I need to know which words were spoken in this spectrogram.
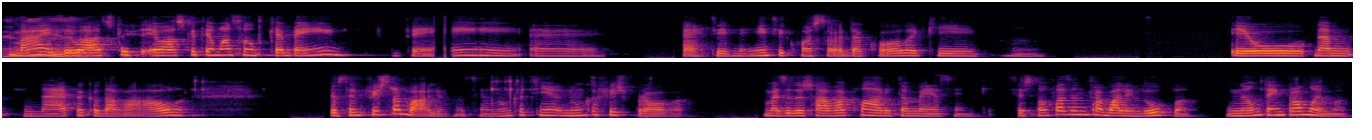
É Mas eu acho, que, eu acho que tem um assunto que é bem, bem é, pertinente com a história da cola, que hum, eu, na, na época que eu dava aula, eu sempre fiz trabalho, assim, eu nunca, tinha, nunca fiz prova. Mas eu deixava claro também, assim, que vocês estão fazendo trabalho em dupla, não tem problema.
